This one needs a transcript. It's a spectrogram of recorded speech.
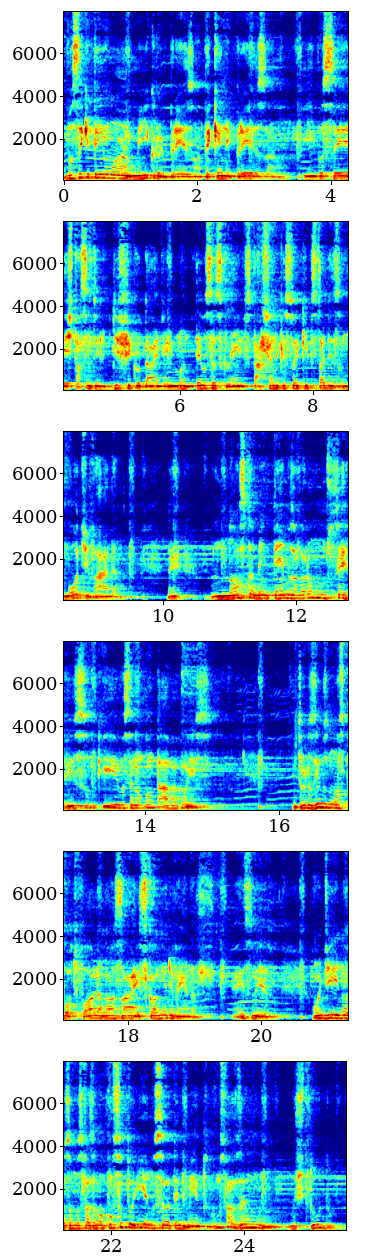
Você que tem uma microempresa, uma pequena empresa e você está sentindo dificuldade em manter os seus clientes, está achando que sua equipe está desmotivada, né? Nós também temos agora um serviço que você não contava com isso. Introduzimos no nosso portfólio a nossa escolinha de vendas, é isso mesmo, onde nós vamos fazer uma consultoria no seu atendimento, vamos fazer um, um estudo.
